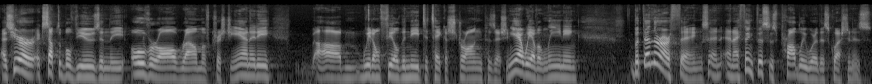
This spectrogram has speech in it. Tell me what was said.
as here are acceptable views in the overall realm of Christianity um, we don't feel the need to take a strong position. Yeah, we have a leaning. But then there are things, and, and I think this is probably where this question is,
